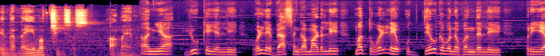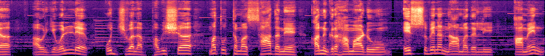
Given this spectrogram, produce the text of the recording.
In the name of Jesus. Amen. ಅನ್ಯ ಯು ಕೆಯಲ್ಲಿ ಒಳ್ಳೆಯ ವ್ಯಾಸಂಗ ಮಾಡಲಿ ಮತ್ತು ಒಳ್ಳೆಯ ಉದ್ಯೋಗವನ್ನು ಹೊಂದಲಿ ಪ್ರಿಯ ಅವರಿಗೆ ಒಳ್ಳೆಯ ಉಜ್ವಲ ಭವಿಷ್ಯ ಮತ್ತು ಉತ್ತಮ ಸಾಧನೆ ಅನುಗ್ರಹ ಮಾಡು ಯೇಸುವಿನ ನಾಮದಲ್ಲಿ ಆಮೇನ್.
